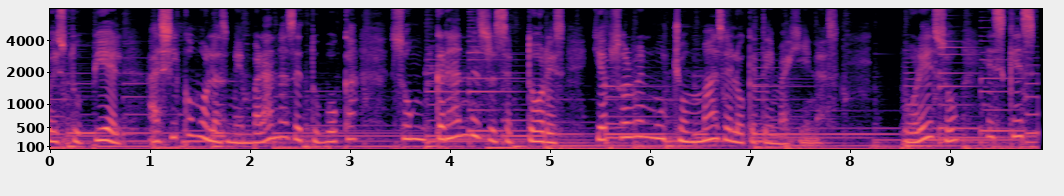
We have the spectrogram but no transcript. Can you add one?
Pues tu piel, así como las membranas de tu boca, son grandes receptores y absorben mucho más de lo que te imaginas. Por eso es que es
